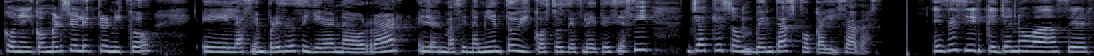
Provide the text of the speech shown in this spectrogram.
con el comercio electrónico eh, las empresas se llegan a ahorrar el almacenamiento y costos de fletes y así, ya que son ventas focalizadas. Es decir, que ya no va a ser,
